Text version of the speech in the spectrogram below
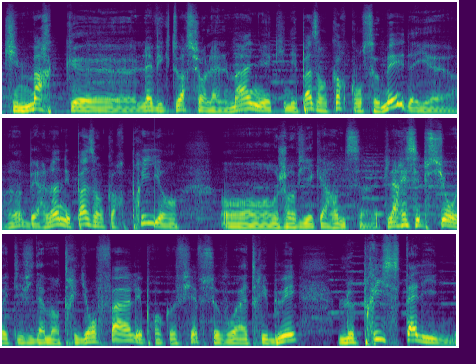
qui marque euh, la victoire sur l'Allemagne qui n'est pas encore consommée d'ailleurs. Hein. Berlin n'est pas encore pris en, janvier 45. La réception est évidemment triomphale et Prokofiev se voit attribuer le prix Staline.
